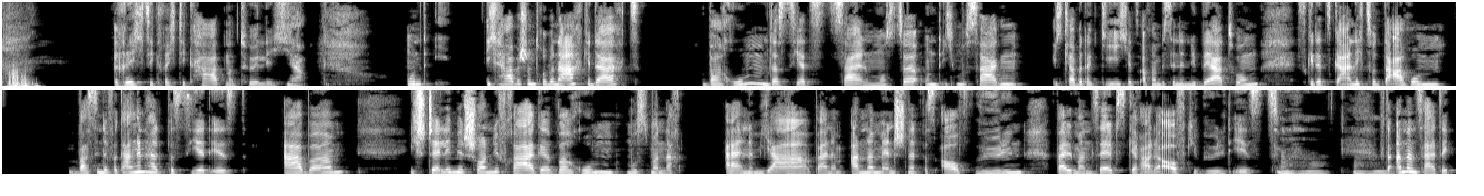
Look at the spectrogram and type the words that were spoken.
pff, richtig, richtig hart natürlich. Ja. Und ich habe schon drüber nachgedacht, warum das jetzt sein musste. Und ich muss sagen, ich glaube, da gehe ich jetzt auch ein bisschen in die Wertung. Es geht jetzt gar nicht so darum, was in der Vergangenheit passiert ist, aber ich stelle mir schon die Frage, warum muss man nach einem Jahr bei einem anderen Menschen etwas aufwühlen, weil man selbst gerade aufgewühlt ist. Mhm. Mhm. Auf der anderen Seite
